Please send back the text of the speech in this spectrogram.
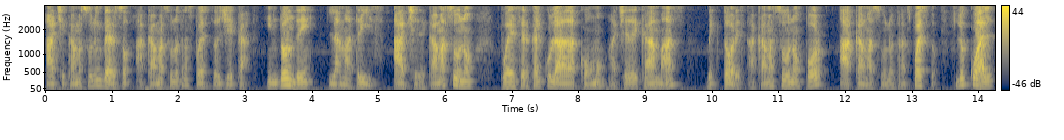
HK más 1 inverso a K más 1 transpuesto YK, en donde la matriz H de K más 1 puede ser calculada como H de K más vectores AK más 1 por AK más 1 transpuesto, lo cual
